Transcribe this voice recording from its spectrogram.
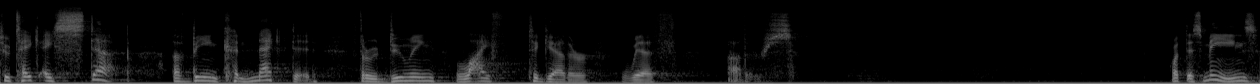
to take a step of being connected through doing life together with others. What this means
